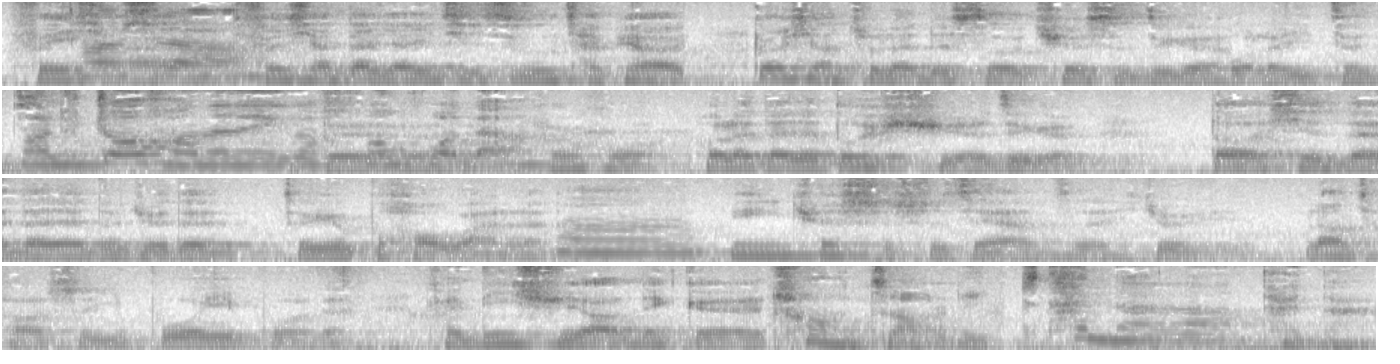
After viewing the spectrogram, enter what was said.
分享、啊、分享，大家一起这种彩票刚想出来的时候，确实这个火了一阵子。啊，就招行的那个很火的，很火。后来大家都学这个，到现在大家都觉得这个又不好玩了。嗯，运营确实是这样子，就浪潮是一波一波的，肯定需要那个创造力。这太难了，太难。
